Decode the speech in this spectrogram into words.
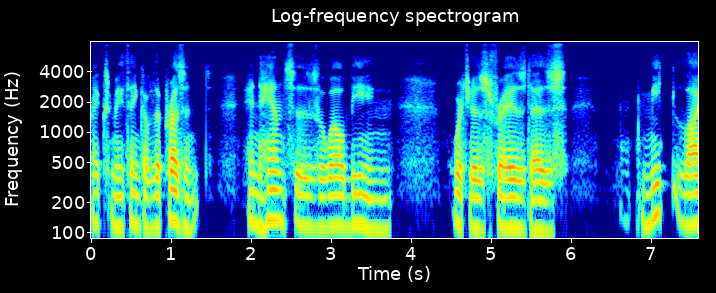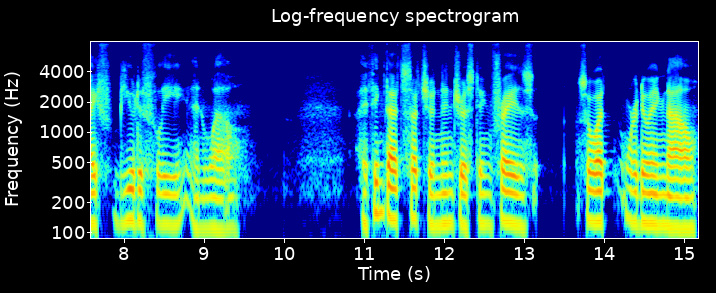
makes me think of the present, enhances the well being, which is phrased as meet life beautifully and well. I think that's such an interesting phrase. So, what we're doing now,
